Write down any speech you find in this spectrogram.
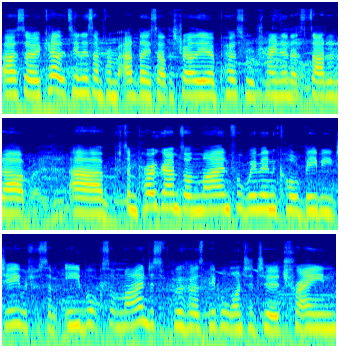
Uh, so Kayla Itsines, I'm from Adelaide, South Australia, personal trainer that started up uh, some programs online for women called BBG, which was some ebooks online, just because people wanted to train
